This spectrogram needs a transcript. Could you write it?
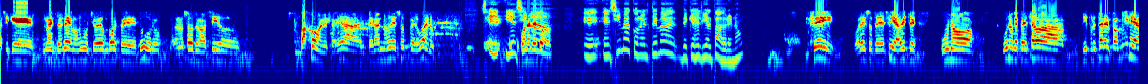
así que no entendemos mucho, es un golpe duro, para nosotros ha sido un bajón en realidad enterarnos de eso, pero bueno, Sí, Eh, y encima, todo. eh, encima con el tema de que es el Día del Padre, ¿no? Sí, por eso te decía, viste, uno, uno que pensaba disfrutar en familia,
